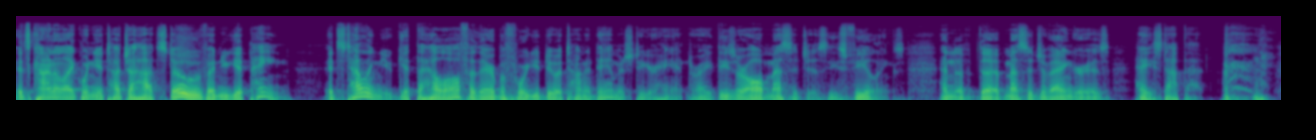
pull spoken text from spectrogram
it's kind of like when you touch a hot stove and you get pain. It's telling you, get the hell off of there before you do a ton of damage to your hand, right? These are all messages, these feelings. And the, the message of anger is, hey, stop that.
